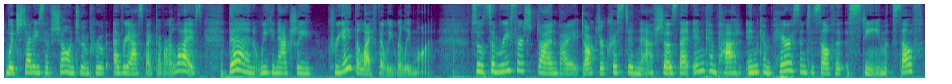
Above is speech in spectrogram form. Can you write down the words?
which studies have shown to improve every aspect of our lives, then we can actually create the life that we really want. So, some research done by Dr. Kristin Neff shows that in, compa- in comparison to self esteem, self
